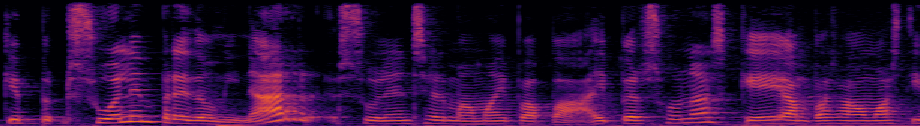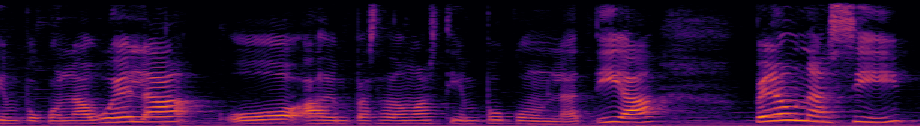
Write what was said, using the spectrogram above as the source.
que suelen predominar suelen ser mamá y papá. Hay personas que han pasado más tiempo con la abuela o han pasado más tiempo con la tía, pero aún así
